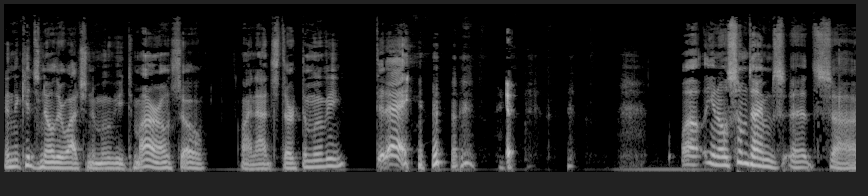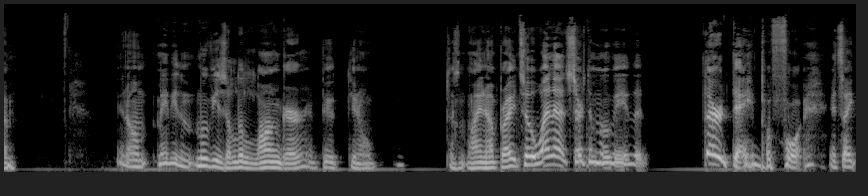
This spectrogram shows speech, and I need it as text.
And the kids know they're watching a movie tomorrow, so why not start the movie today? yep. Well, you know, sometimes it's, uh, you know, maybe the movie is a little longer, you know, doesn't line up right. So why not start the movie the third day before. It's like,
